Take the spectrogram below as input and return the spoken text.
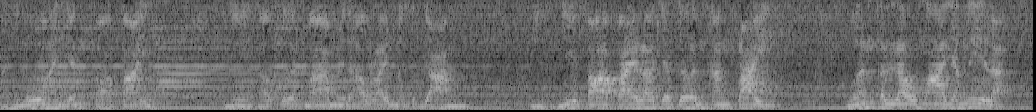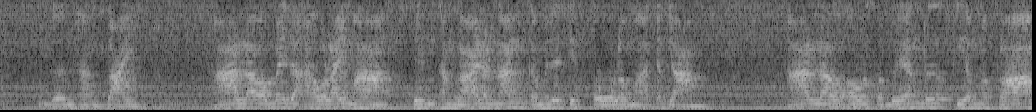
ห้รู้ให้เห็นต่อไป นี่เราเกิดมาไม่ได้เอาอะไรมาสักอย่างนี่ต่อไปเราจะเดินทางไกล เหมือนกันเรามาอย่างนี้แหละเดินทางไกล หาเราไม่ได้เอาอะไรมา สิ่งทั้งหลายเหล่านั้นก็ไม่ได้ติดโตเรามาจักอย่าง หาเราเอาสเสบียงหรือเกียมมาพร้อม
